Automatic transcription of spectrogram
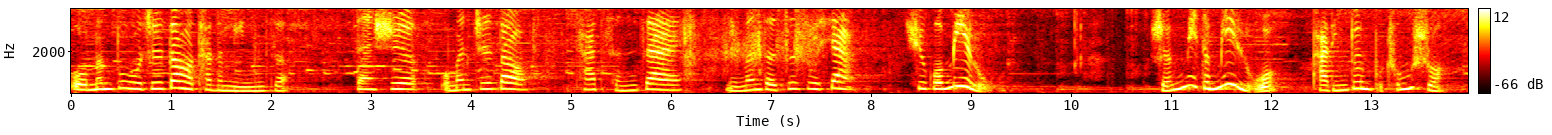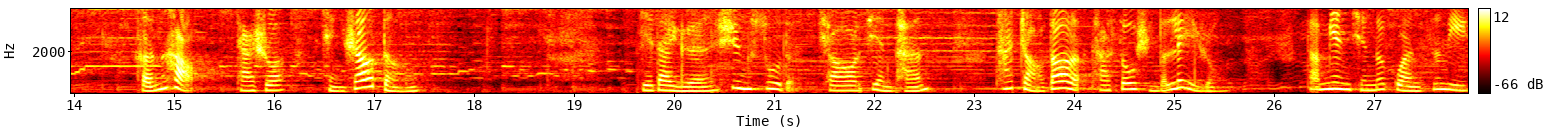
我们不知道他的名字，但是我们知道他曾在你们的资助下去过秘鲁。神秘的秘鲁，帕丁顿补充说：“很好。”他说：“请稍等。”接待员迅速地敲键盘。他找到了他搜寻的内容。他面前的管子里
